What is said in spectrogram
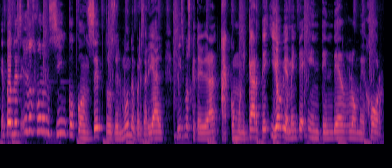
Entonces, esos fueron cinco conceptos del mundo empresarial, mismos que te ayudarán a comunicarte y obviamente entenderlo mejor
